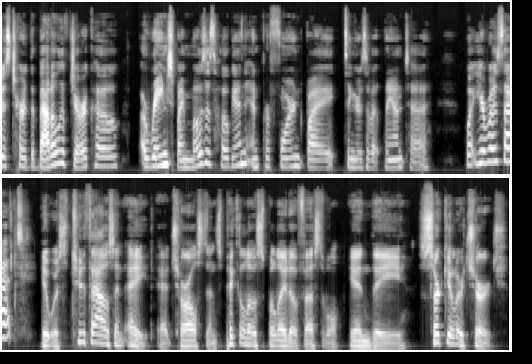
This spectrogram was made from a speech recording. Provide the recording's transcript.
just heard the Battle of Jericho, arranged by Moses Hogan and performed by Singers of Atlanta. What year was that? It was 2008 at Charleston's Piccolo Spoleto Festival in the Circular Church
